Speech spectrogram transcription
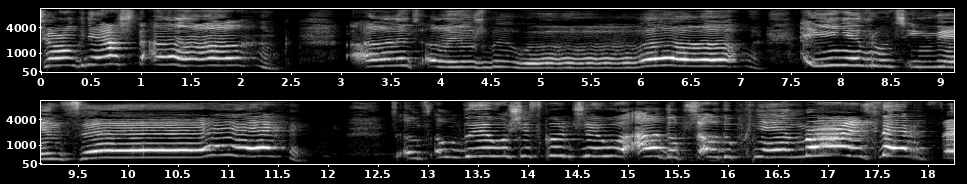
ciągnie aż to już było i nie wróci więcej. To, co było, się skończyło, a do przodu pchnie moje serce.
